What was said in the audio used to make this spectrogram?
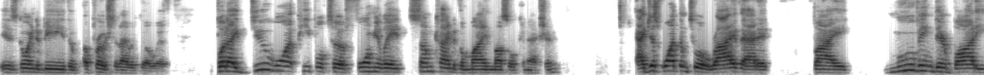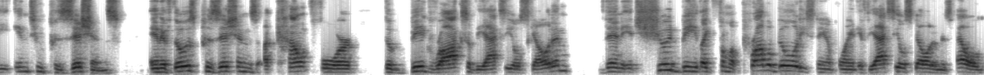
is going to be the approach that I would go with. But I do want people to formulate some kind of a mind muscle connection. I just want them to arrive at it by moving their body into positions. And if those positions account for the big rocks of the axial skeleton, then it should be like from a probability standpoint, if the axial skeleton is held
